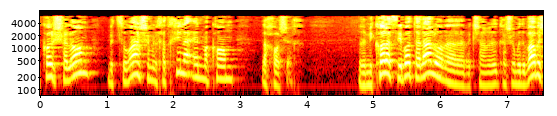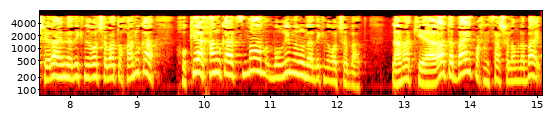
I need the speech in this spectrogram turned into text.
הכל שלום, בצורה שמלכתחילה אין מקום לחושך. ומכל הסיבות הללו, כאשר מדובר בשאלה האם להדליק נרות שבת או חנוכה, חוקי החנוכה עצמם מורים לנו להדליק נרות שבת. למה? כי הארת הבית מכניסה שלום לבית.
